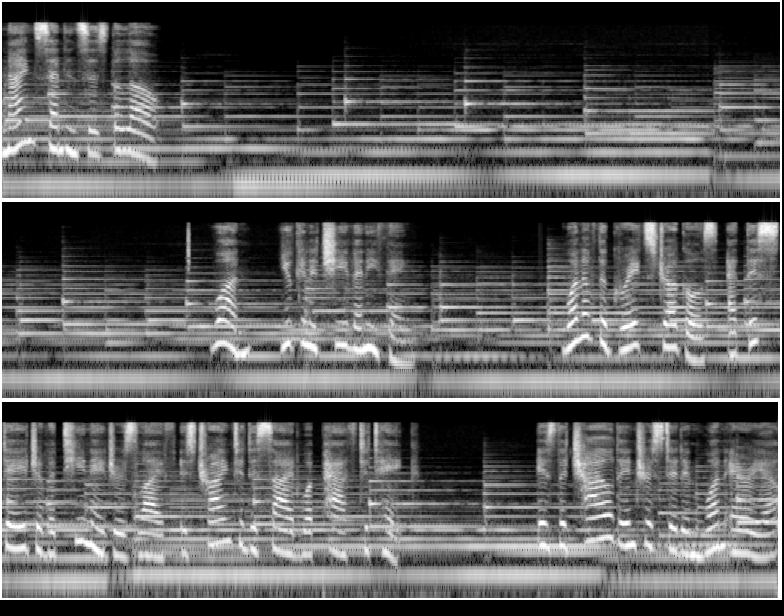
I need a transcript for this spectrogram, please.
9 sentences below. One, you can achieve anything. One of the great struggles at this stage of a teenager's life is trying to decide what path to take. Is the child interested in one area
